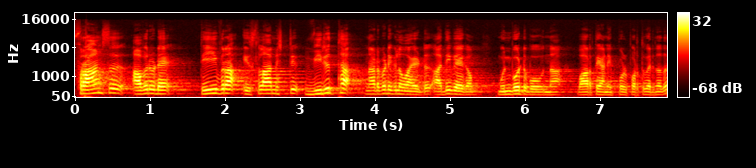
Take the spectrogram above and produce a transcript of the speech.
ഫ്രാൻസ് അവരുടെ തീവ്ര ഇസ്ലാമിസ്റ്റ് വിരുദ്ധ നടപടികളുമായിട്ട് അതിവേഗം മുൻപോട്ട് പോകുന്ന വാർത്തയാണ് ഇപ്പോൾ പുറത്തു വരുന്നത്.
